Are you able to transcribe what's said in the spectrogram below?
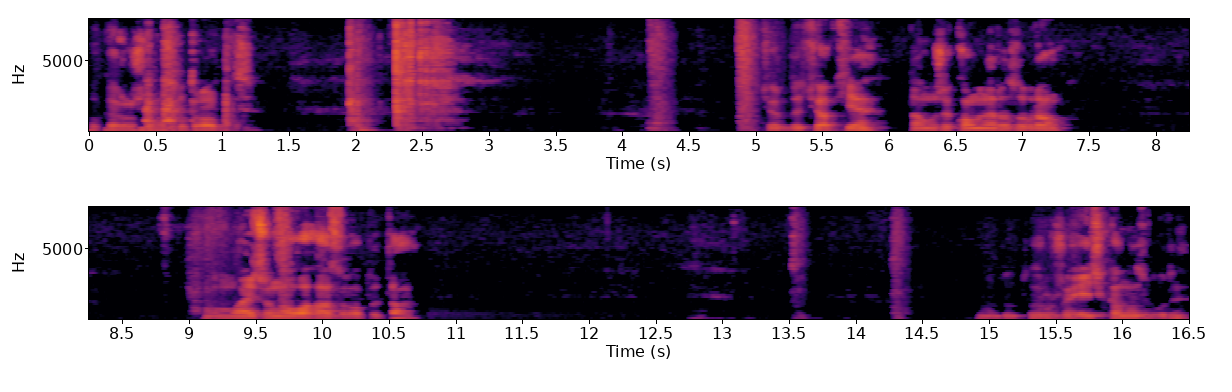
Покажу, що у нас тут робиться. Чердачок є, там уже комна розібрав. Майже нова газова плита. Ну, тут оружеєчка у нас буде.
